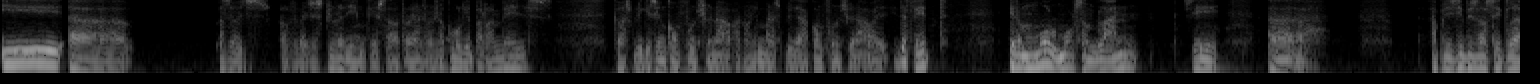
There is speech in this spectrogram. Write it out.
i eh, els vaig, els vaig escriure dient que estava treballant sobre això, que volia parlar amb ells, que m'expliquessin com funcionava, no? i em van explicar com funcionava. I, de fet, era molt, molt semblant, o sigui, eh, a principis del segle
